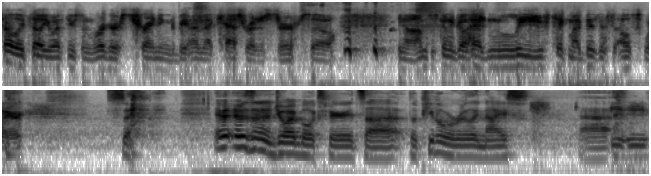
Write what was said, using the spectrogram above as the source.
totally tell you went through some rigorous training to behind that cash register. So, you know, I'm just going to go ahead and leave, take my business elsewhere. So it, it was an enjoyable experience. Uh, the people were really nice. Uh, hmm It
